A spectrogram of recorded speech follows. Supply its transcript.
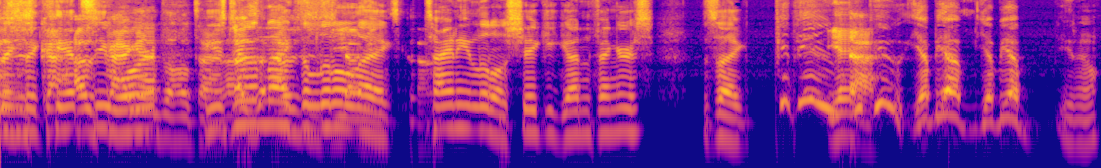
listening that can't see Warren, the whole time. he's doing was- like the little like tiny little shaky gun fingers. It's like pew pew Yeah. pew pew yub yub yub yub. You know,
